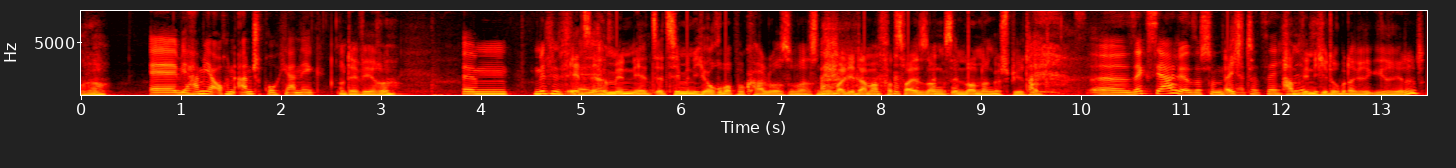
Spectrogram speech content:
Oder? Äh, wir haben ja auch einen Anspruch, Yannick. Und der wäre? Im Mittelfeld. Jetzt, mir, jetzt erzähl mir nicht Europapokal oder sowas, nur weil ihr da mal vor zwei Saisons in London gespielt habt. Äh, sechs Jahre ist es schon her, Echt? tatsächlich. Haben wir nicht hier drüber geredet?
